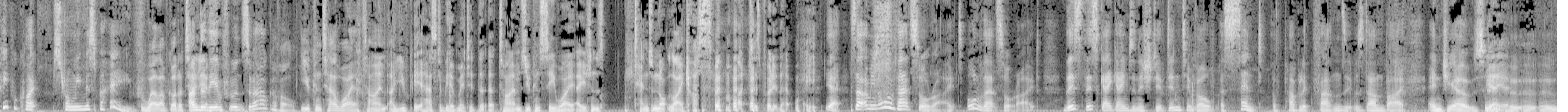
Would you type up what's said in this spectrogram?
people quite strongly misbehave well, I've got to tell under you. the influence of alcohol. you can tell why at times, uh, it has to be admitted that at times you can see why Asians tend to not like us so much. Let's put it that way. Yeah. So I mean, all of that's all right. All of that's all right. This this Gay Games initiative didn't involve a cent of public funds. It was done by NGOs who Yeah, yeah. Who, who who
